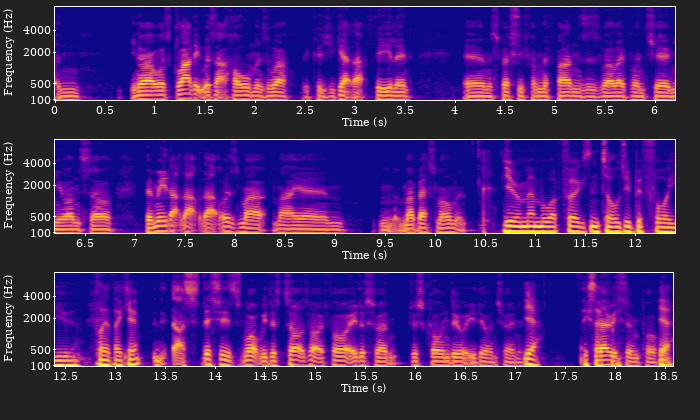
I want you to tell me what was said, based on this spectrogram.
and you know I was glad it was at home as well because you get that feeling, um, especially from the fans as well, everyone cheering you on. So for me, that that, that was my my um, my best moment. Do you remember what Ferguson told you before you played that game? That's, this is what we just talked about before. He just went, just go and do what you do in training. Yeah, exactly. Very simple. Yeah.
